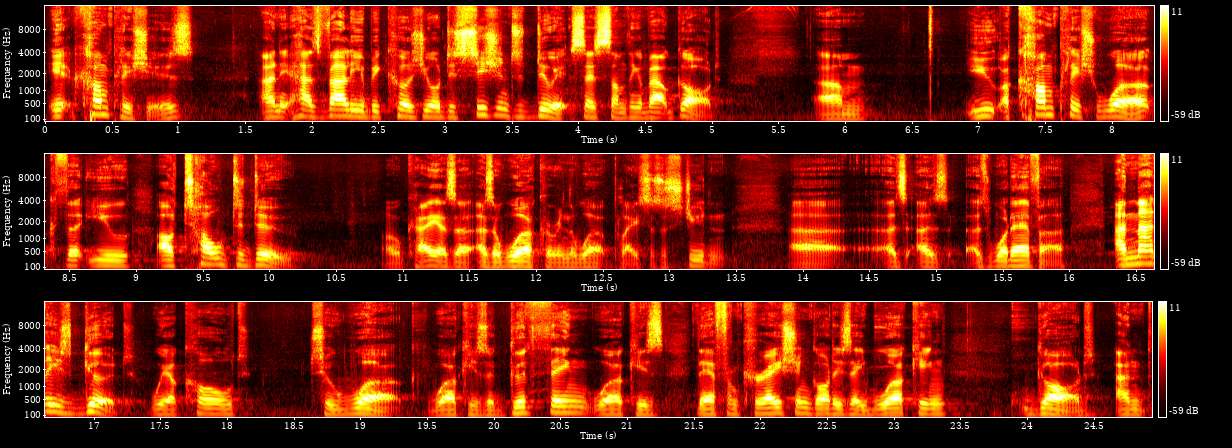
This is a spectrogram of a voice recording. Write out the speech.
it accomplishes, and it has value because your decision to do it says something about God. Um, you accomplish work that you are told to do, okay, as a, as a worker in the workplace, as a student, uh, as, as, as whatever. And that is good. We are called to work. Work is a good thing. Work is there from creation. God is a working God, and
